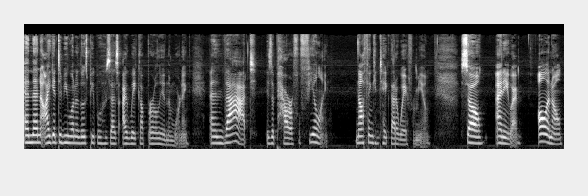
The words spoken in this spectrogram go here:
and then I get to be one of those people who says I wake up early in the morning. And that is a powerful feeling. Nothing can take that away from you. So, anyway, all in all,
